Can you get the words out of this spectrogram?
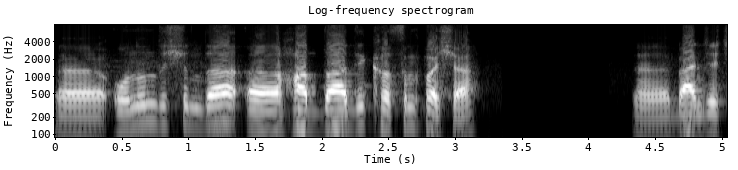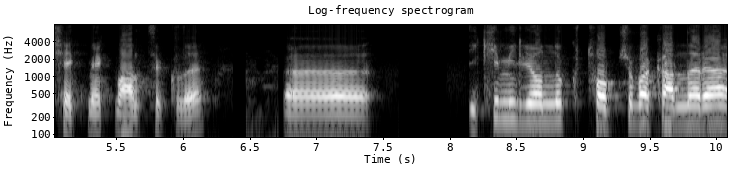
E, onun dışında e, Haddadi Kasımpaşa e, bence çekmek mantıklı. E, 2 milyonluk topçu bakanlara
